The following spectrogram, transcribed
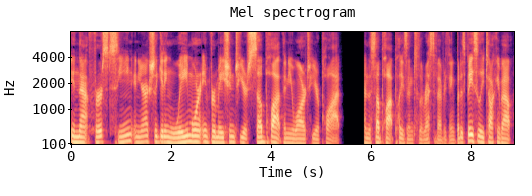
in that first scene and you're actually getting way more information to your subplot than you are to your plot and the subplot plays into the rest of everything but it's basically talking about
